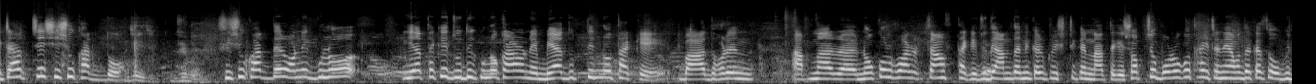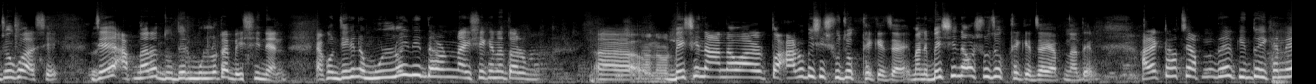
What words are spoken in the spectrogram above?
এটা হচ্ছে শিশু খাদ্য। শিশু খাদ্যের অনেকগুলো ইয়া থেকে যদি কোনো কারণে মেয়াদ উত্তীর্ণ থাকে বা ধরেন আপনার নকল হওয়ার চান্স থাকে যদি আমদানিকার কৃষ্টিকার না থাকে। সবচেয়ে বড় কথা এটা নিয়ে আমাদের কাছে অভিযোগও আসে যে আপনারা দুধের মূল্যটা বেশি নেন। এখন যেখানে মূল্যই নির্ধারণ নাই সেখানে তো আর বেশি না নেওয়ার তো আরও বেশি সুযোগ থেকে যায়। মানে বেশি নেওয়ার সুযোগ থেকে যায় আপনাদের। আরেকটা হচ্ছে আপনাদের কিন্তু এখানে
